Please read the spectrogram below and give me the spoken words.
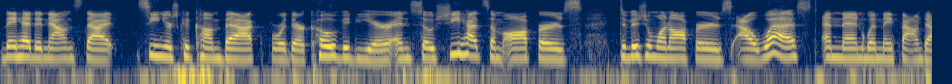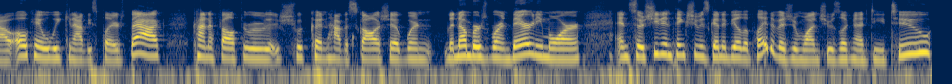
they had announced that seniors could come back for their COVID year, and so she had some offers, Division One offers out west, and then when they found out, okay, well we can have these players back, kind of fell through. She couldn't have a scholarship when the numbers weren't there anymore, and so she didn't think she was going to be able to play Division One. She was looking at D two,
